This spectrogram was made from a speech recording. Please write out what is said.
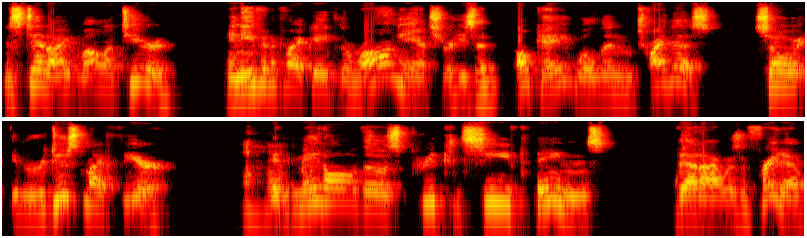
Instead, I volunteered. And even if I gave the wrong answer, he said, okay, well, then try this. So it reduced my fear. Uh-huh. It made all of those preconceived things that I was afraid of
